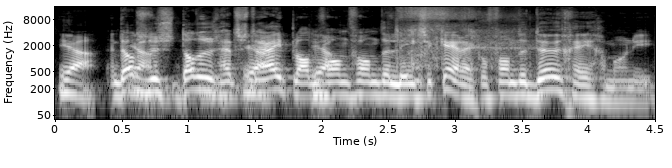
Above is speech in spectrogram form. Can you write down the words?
Ja. En dat, Is dus, dat is dus het strijdplan Van, van de linkse kerk. Of van de deughegemonie.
